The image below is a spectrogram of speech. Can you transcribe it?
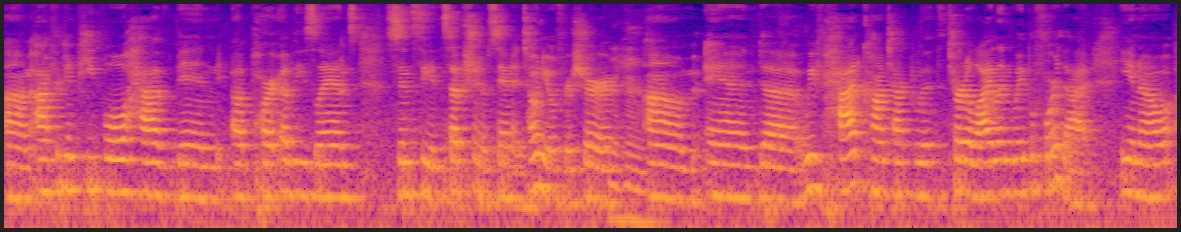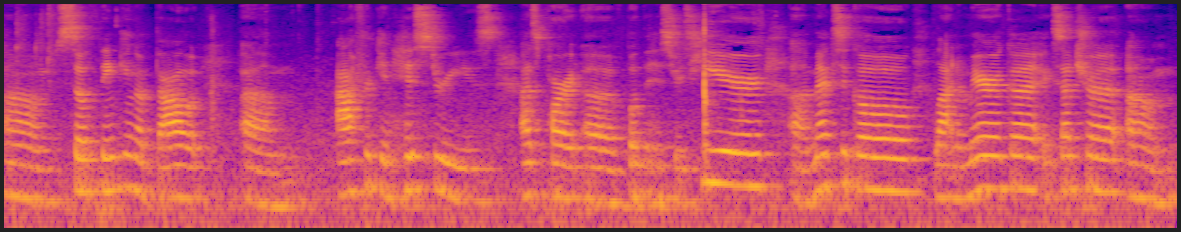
Um, African people have been a part of these lands since the inception of San Antonio, for sure. Mhm. Um, and uh, we've had contact with Turtle Island way before that, you know. Um, so thinking about um, African histories as part of both the histories here, uh, Mexico, Latin America, etc. Um,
